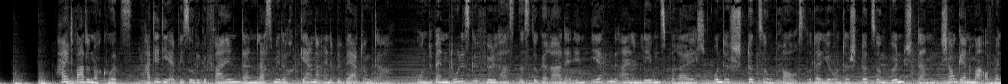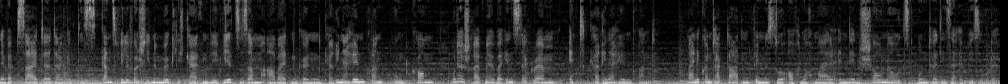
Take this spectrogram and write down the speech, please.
Halt, warte noch kurz. Hat dir die Episode gefallen? Dann lass mir doch gerne eine Bewertung da. Und wenn du das Gefühl hast, dass du gerade in irgendeinem Lebensbereich Unterstützung brauchst oder dir Unterstützung wünscht, dann schau gerne mal auf meine Webseite. Da gibt es ganz viele verschiedene Möglichkeiten, wie wir zusammenarbeiten können. carinahillenbrand.com oder schreib mir über Instagram at carinahillenbrand. Meine Kontaktdaten findest du auch nochmal in den Show Notes unter dieser Episode.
